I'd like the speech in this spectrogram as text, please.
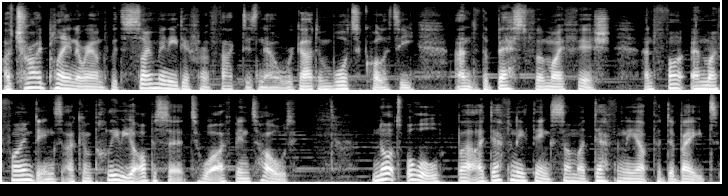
I've tried playing around with so many different factors now regarding water quality and the best for my fish, and, fi- and my findings are completely opposite to what I've been told. Not all, but I definitely think some are definitely up for debate.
